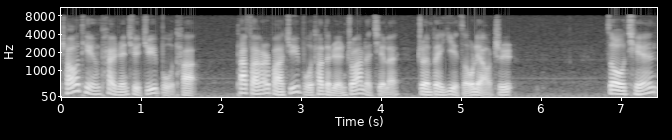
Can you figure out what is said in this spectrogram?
朝廷派人去拘捕他，他反而把拘捕他的人抓了起来，准备一走了之。走前，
